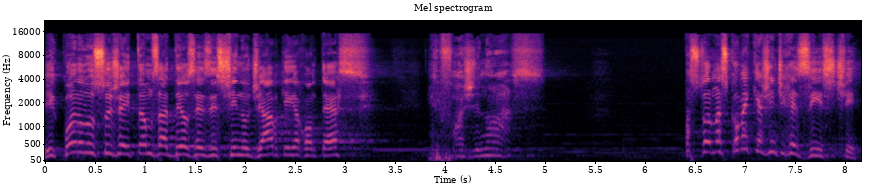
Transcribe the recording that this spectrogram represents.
E quando nos sujeitamos a Deus resistindo o diabo, o que, que acontece? Ele foge de nós. Pastor, mas como é que a gente resiste?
